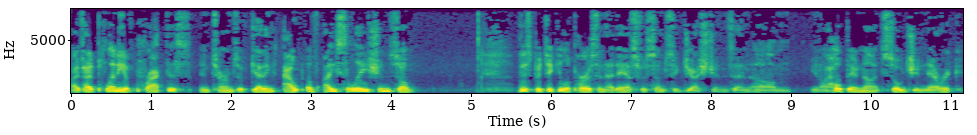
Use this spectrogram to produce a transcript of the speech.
I've had plenty of practice in terms of getting out of isolation. So this particular person had asked for some suggestions. And, um, you know, I hope they're not so generic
